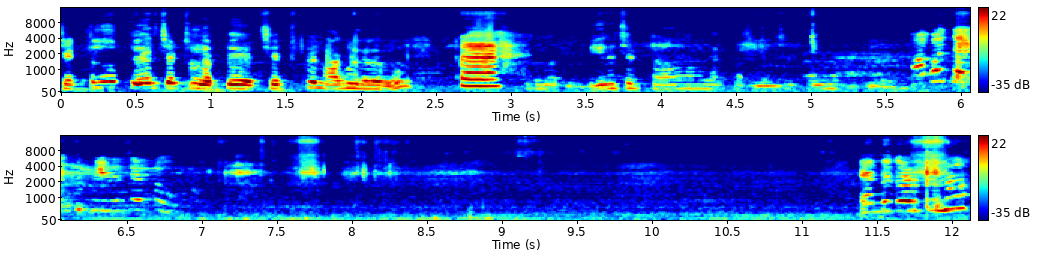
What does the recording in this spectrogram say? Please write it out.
చెట్టు పేరు చెట్టు ఉన్న పేరు చెట్టు పేరు నాకు కూడా తెలియదు బీర చెట్టా లేకపోతే ఏం చెట్టు. ఎందుకు కడుతున్నావు?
